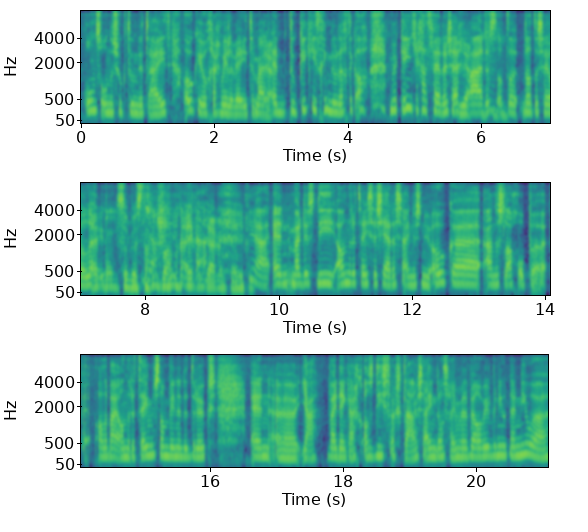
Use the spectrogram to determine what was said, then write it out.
ons onderzoek toen de tijd ook heel graag willen weten. Maar Ja. en toen Kiki het ging doen, dacht ik, oh, mijn kindje gaat verder, zeg Ja. maar. Dus dat, eh, dat is heel leuk. Het monsterbestand Ja. dan eigenlijk daarentegen. Ja, en, maar dus die andere twee stagiaires zijn dus nu ook eh, aan de slag op eh, allebei andere thema's dan binnen de drugs. En eh, ja, wij denken eigenlijk als die straks klaar zijn, dan zijn we wel weer benieuwd naar nieuwe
